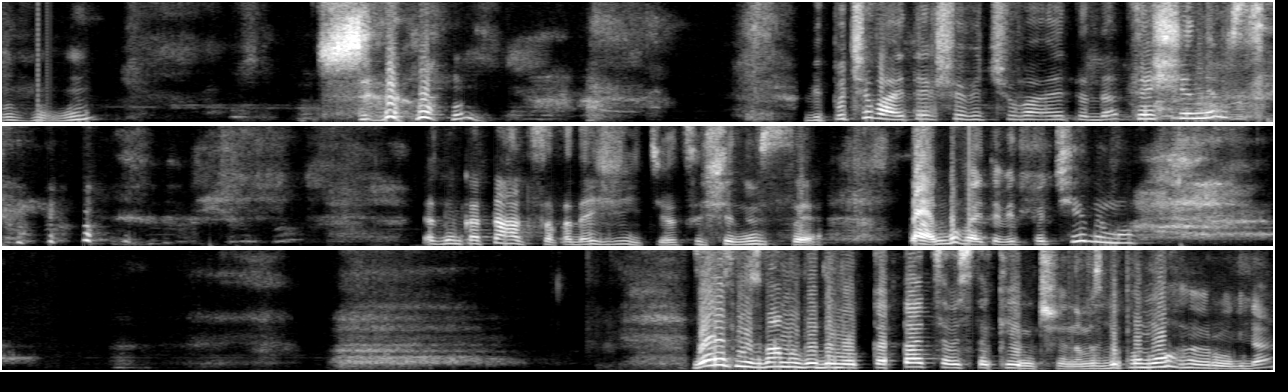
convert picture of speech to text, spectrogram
Угу. Відпочивайте, якщо відчуваєте, да? Це ще не все. Я думаю, кататися, подождіть, це ще не все. Так, давайте відпочинемо. Зараз ми з вами будемо кататися ось таким чином, з допомогою рук, да?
